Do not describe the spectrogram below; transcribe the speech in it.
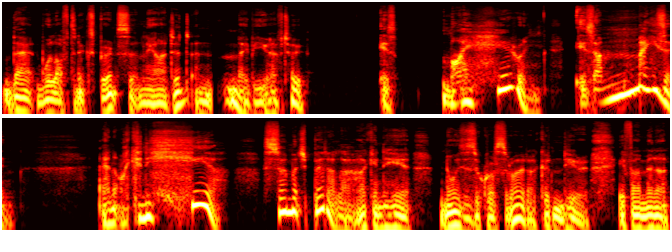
that we'll often experience, certainly I did, and maybe you have too, is my hearing is amazing. And I can hear so much better. Like I can hear noises across the road. I couldn't hear if I'm in a,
